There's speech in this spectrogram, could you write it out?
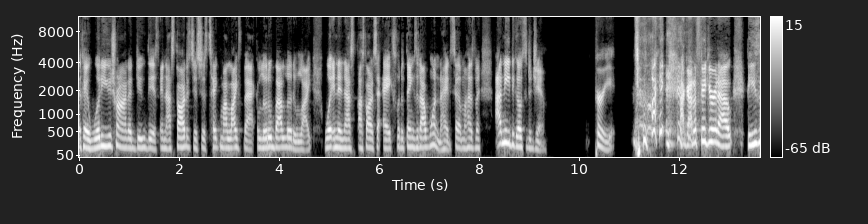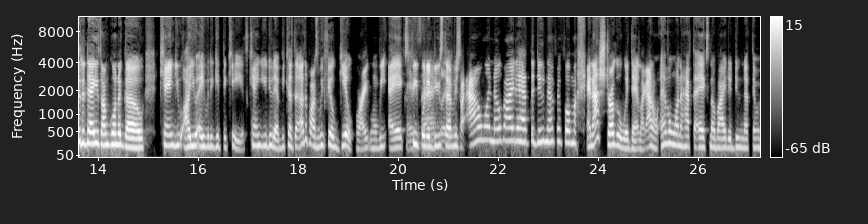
okay, what are you trying to do this? And I started to just take my life back little by little. Like what and then I, I started to ask for the things that I wanted. I had to tell my husband, I need to go to the gym. Period. Like, I gotta figure it out. These are the days I'm gonna go. Can you are you able to get the kids? Can you do that? Because the other parts we feel guilt, right? When we ask exactly. people to do stuff, it's like I don't want nobody to have to do nothing for my and I struggle with that. Like I don't ever want to have to ask nobody to do nothing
